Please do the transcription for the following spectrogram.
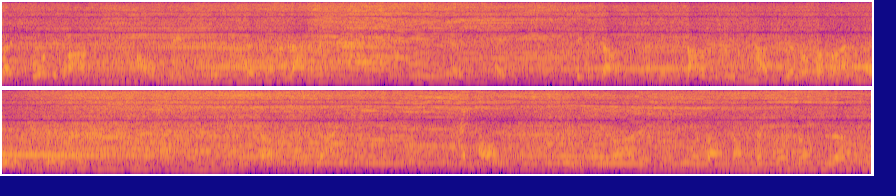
seit vorgefahren auf den letzten Platz. Ein dichter, den Startgewinn hat hier noch einmal 11 Das ist die Einstellung auf die gerade. Und nach 45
